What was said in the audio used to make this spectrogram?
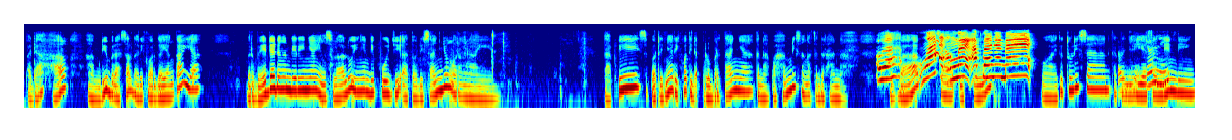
Padahal Hamdi berasal dari keluarga yang kaya. Berbeda dengan dirinya yang selalu ingin dipuji atau disanjung orang lain. Tapi sepertinya Riko tidak perlu bertanya kenapa Hamdi sangat sederhana. Sebab saat itu, wah itu tulisan katanya hiasan dinding.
